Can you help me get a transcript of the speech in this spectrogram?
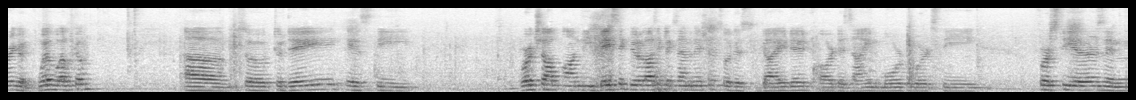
very good. Well, welcome. Um, so today is the workshop on the basic neurological examination. So it is guided or designed more towards the first years in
